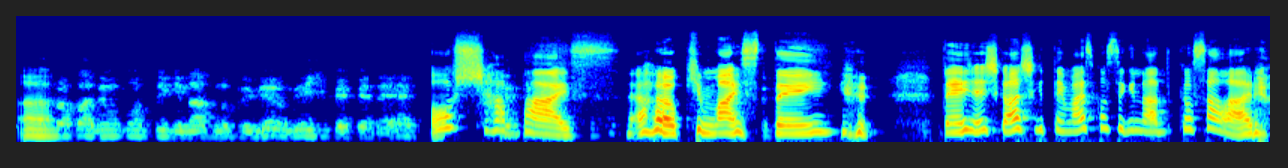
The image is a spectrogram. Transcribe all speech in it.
Ah. Dá pra fazer um consignado no primeiro mês de PPDF? Oxe, rapaz, é o que mais tem. Tem gente que acha que tem mais consignado do que o salário.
